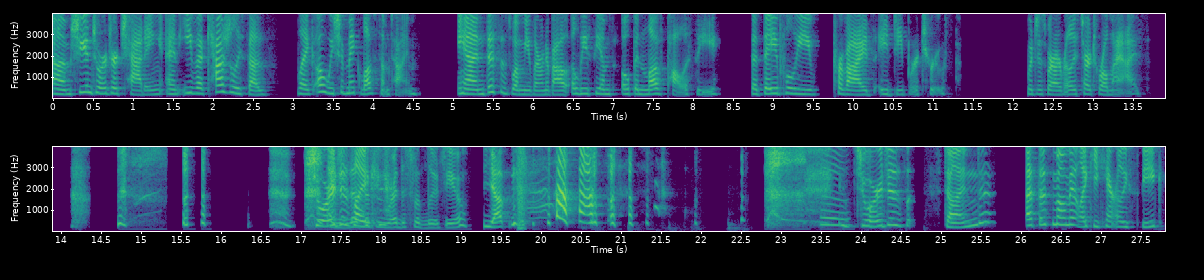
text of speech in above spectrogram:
Um, she and George are chatting, and Eva casually says, like, oh, we should make love sometime. And this is when we learn about Elysium's open love policy that they believe provides a deeper truth, which is where I really start to roll my eyes. George is like, this is where this would lose you. yep. George is stunned at this moment. Like he can't really speak,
